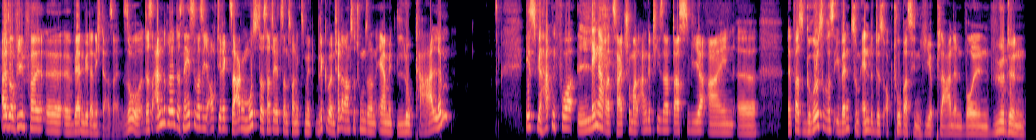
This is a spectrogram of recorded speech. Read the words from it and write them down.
Also auf jeden Fall äh, äh, werden wir da nicht da sein. So, das andere, das nächste, was ich auch direkt sagen muss, das hatte jetzt dann zwar nichts mit Blick über den Tellerrand zu tun, sondern eher mit Lokalem, ist, wir hatten vor längerer Zeit schon mal angeteasert, dass wir ein äh, etwas größeres Event zum Ende des Oktobers hin hier planen wollen würden.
